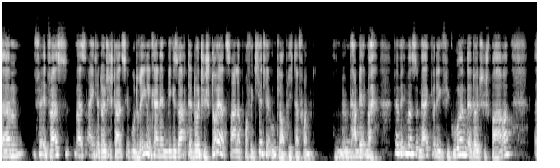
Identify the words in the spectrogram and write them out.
ähm, für etwas, was eigentlich der deutsche Staat sehr gut regeln kann. Denn wie gesagt, der deutsche Steuerzahler profitiert ja unglaublich davon. Wir haben ja immer, wir haben ja immer so merkwürdige Figuren. Der deutsche Sparer äh,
